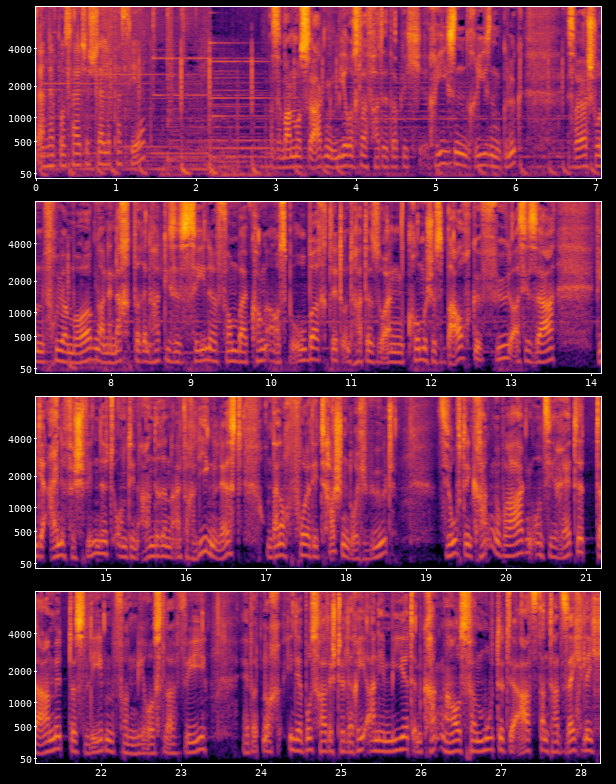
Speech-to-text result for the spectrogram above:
Ist an der Bushaltestelle passiert? Also man muss sagen, Miroslav hatte wirklich riesen, riesen Glück. Es war ja schon früher Morgen, eine Nachbarin hat diese Szene vom Balkon aus beobachtet und hatte so ein komisches Bauchgefühl, als sie sah, wie der eine verschwindet und den anderen einfach liegen lässt und dann auch vorher die Taschen durchwühlt. Sie ruft den Krankenwagen und sie rettet damit das Leben von Miroslav W. Er wird noch in der Bushaltestelle reanimiert. Im Krankenhaus vermutet der Arzt dann tatsächlich,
